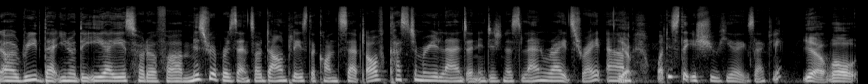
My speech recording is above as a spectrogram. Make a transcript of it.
uh, read that you know the EIA sort of uh, misrepresents or downplays the concept of customary land and indigenous land rights, right? Um, Yep. What is the issue here exactly? Yeah, well,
